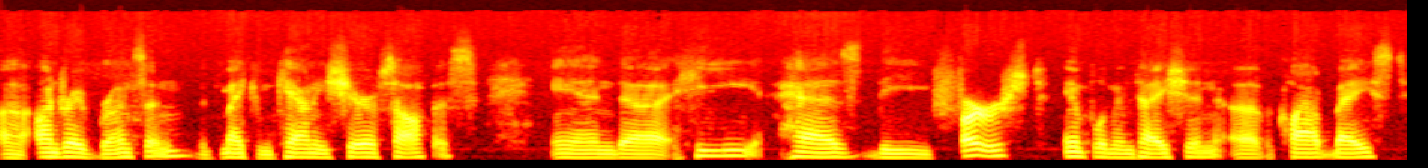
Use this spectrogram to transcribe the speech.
uh, Andre Brunson with Macon County Sheriff's Office and uh, he has the first implementation of a cloud-based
